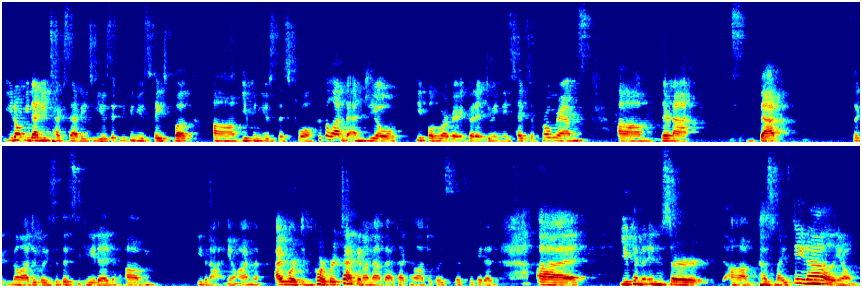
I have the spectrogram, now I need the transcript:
you don't need any tech savvy to use it. You can use Facebook. Um, you can use this tool because a lot of the NGO people who are very good at doing these types of programs, um, they're not that technologically sophisticated. Um, even I, you know, I'm I've worked in corporate tech and I'm not that technologically sophisticated. Uh, you can insert um, customized data, you know,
